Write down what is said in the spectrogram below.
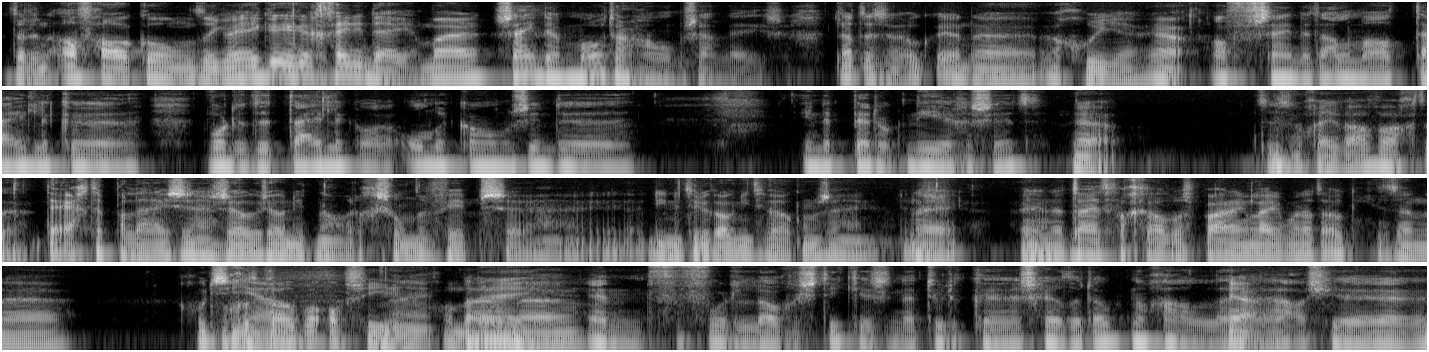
dat er een afhaal komt. Ik, weet, ik, ik heb geen idee. Maar Zijn er motorhomes aanwezig? dat is ook een, eh, een goede. Ja. Of zijn het allemaal tijdelijke, worden er tijdelijke onderkomens in de, in de paddock neergezet? ja. Het is nog even afwachten. De echte paleizen zijn sowieso niet nodig zonder VIP's, eh, die natuurlijk ook niet welkom zijn. Dus Nee. En in de tijd van geldbesparing lijkt me dat ook niet een eh, Goed goedkope optie. Nee. Om daar nee. een, en voor de logistiek is het natuurlijk, eh, scheelt het ook nogal. eh, Ja. Als je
